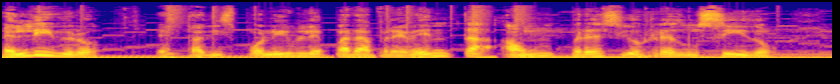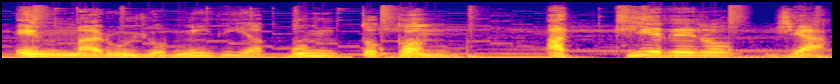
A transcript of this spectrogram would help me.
El libro está disponible para preventa a un precio reducido en marullomedia.com. Adquiérelo ya.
